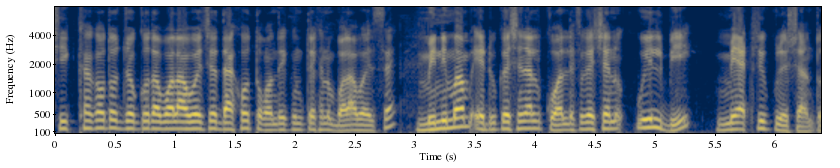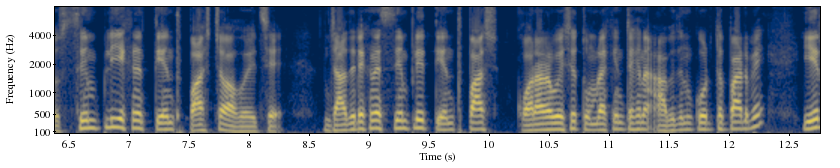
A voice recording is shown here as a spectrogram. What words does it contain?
শিক্ষাগত যোগ্যতা বলা হয়েছে। দেখো, তোমাদের কিন্তু এখানে বলা হয়েছে, minimum educational qualification will be matriculation. তো সিম্পলি এখানে টেন্থ পাস চাওয়া হয়েছে। যাদের এখানে সিম্পলি টেন্থ পাস করা রয়েছে, তোমরা কিন্তু এখানে আবেদন করতে পারবে। এর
